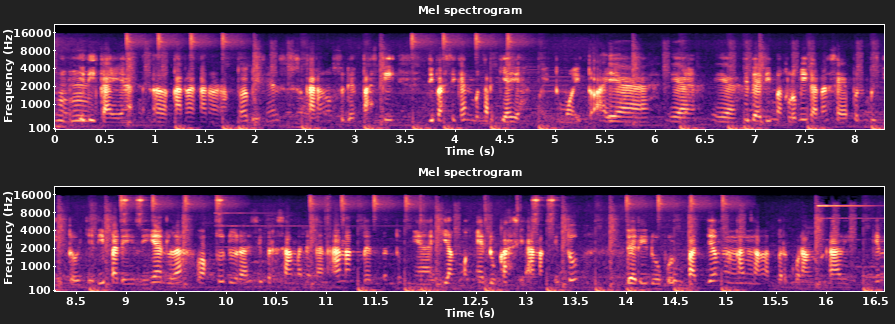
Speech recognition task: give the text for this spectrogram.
hmm Jadi kayak uh, karena kan orang tua biasanya sekarang sudah pasti dipastikan bekerja ya, mau itu mau itu ayah, ya, ya, ya. Tidak dimaklumi karena saya pun begitu. Jadi pada intinya adalah waktu durasi bersama dengan anak dan bentuknya yang mengedukasi anak itu dari 24 jam hmm akan sangat berkurang sekali. Mungkin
